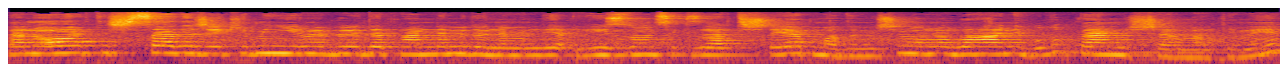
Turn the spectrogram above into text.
ben o artışı sadece 2021'de pandemi döneminde %18 artışla yapmadığım için ona bahane bulup vermişler mahkemeye.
